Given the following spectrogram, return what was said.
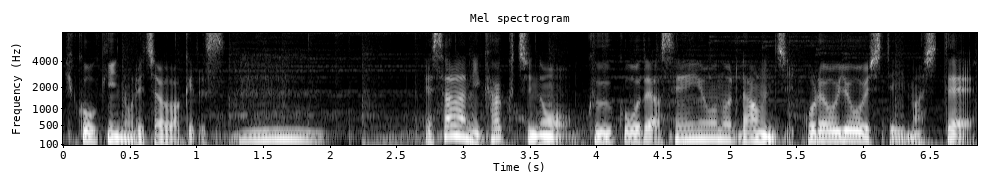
飛行機に乗れちゃうわけです。うん。えさらに各地の空港では専用のラウンジこれを用意していまして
